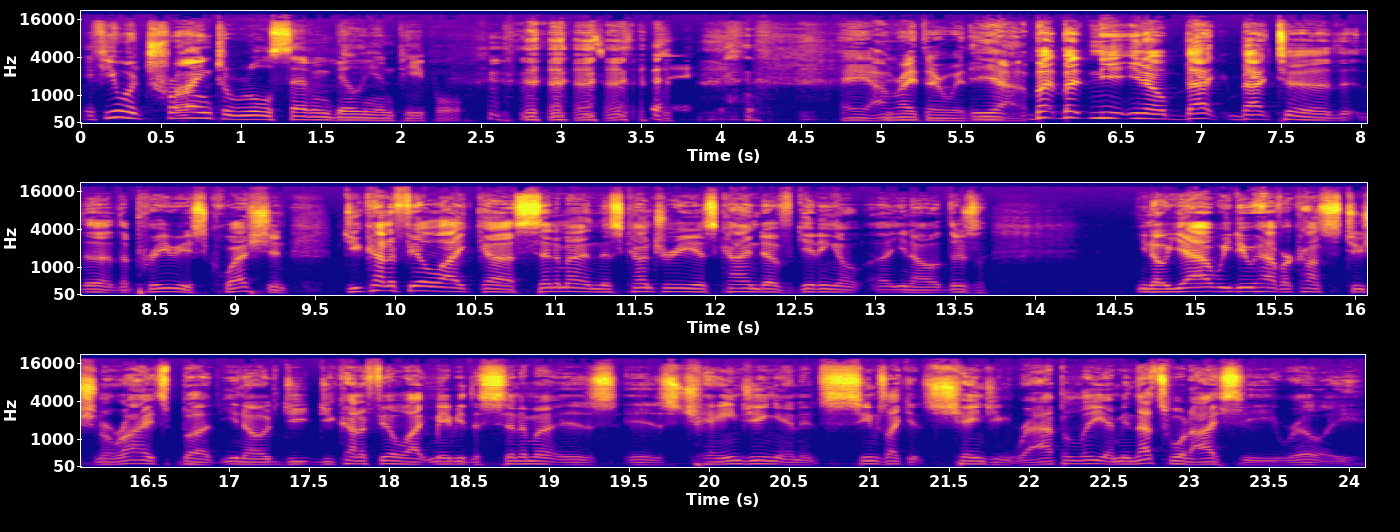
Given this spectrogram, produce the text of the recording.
if you were trying to rule seven billion people, hey, I'm right there with you. Yeah, but but you know, back back to the the, the previous question, do you kind of feel like uh, cinema in this country is kind of getting a uh, you know there's you know, yeah, we do have our constitutional rights, but you know, do, do you kind of feel like maybe the cinema is is changing, and it seems like it's changing rapidly? I mean, that's what I see, really.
